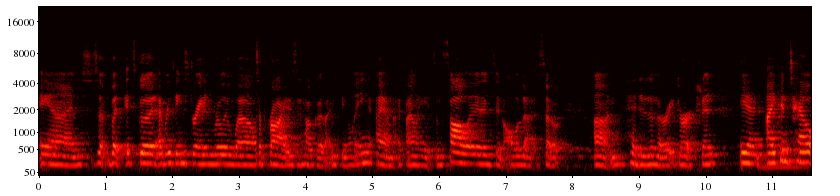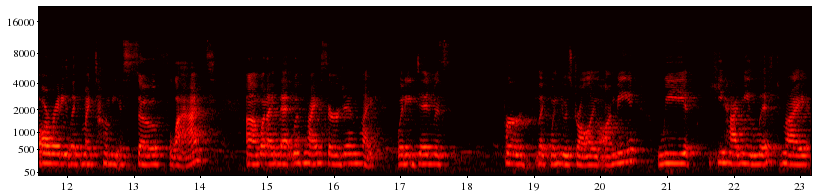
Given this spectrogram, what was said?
and so, but it's good. Everything's draining really well. Surprised at how good I'm feeling. I am, I finally ate some solids and all of that. So, um, headed in the right direction. And I can tell already, like my tummy is so flat. Um, when I met with my surgeon, like what he did was for like when he was drawing on me, we, he had me lift my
